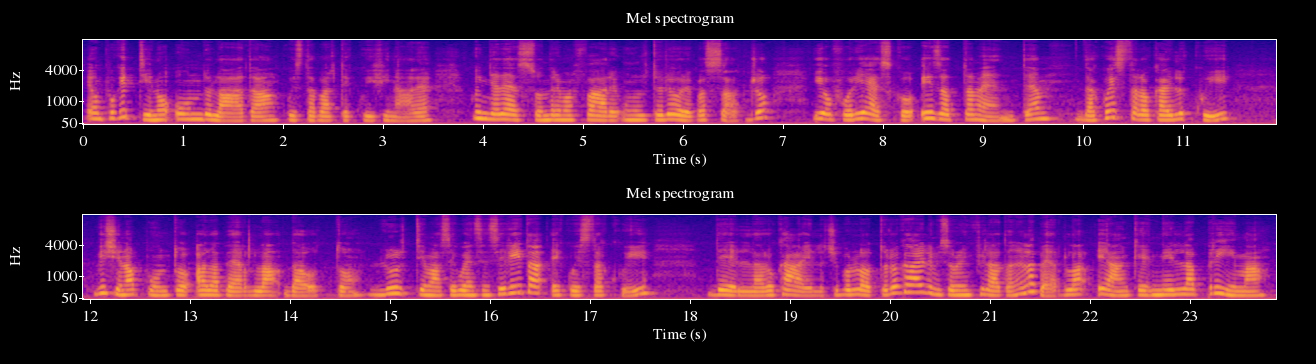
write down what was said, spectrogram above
è un pochettino ondulata questa parte qui finale. Quindi adesso andremo a fare un ulteriore passaggio. Io fuoriesco esattamente da questa rocaille qui vicino appunto alla perla da 8 l'ultima sequenza inserita è questa qui della rocaille cipollotto rocaille mi sono infilata nella perla e anche nella prima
